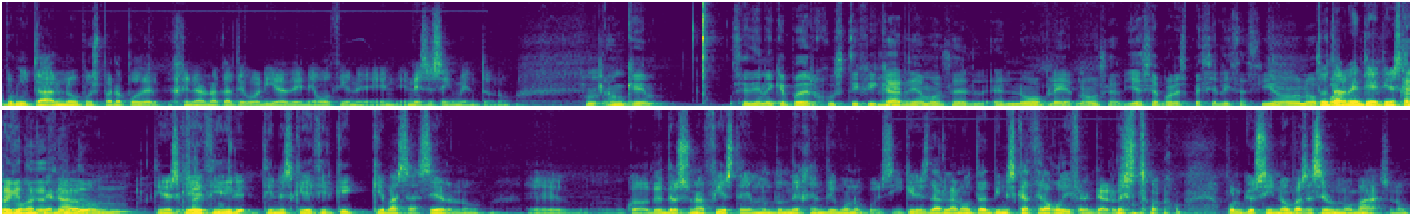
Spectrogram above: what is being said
brutal no pues para poder generar una categoría de negocio en, en, en ese segmento no aunque se tiene que poder justificar, mm. digamos, el, el, nuevo player, ¿no? O sea, ya sea por especialización o Totalmente, por, tienes que en algo. Un... Tienes, que decidir, tienes que decir qué, qué vas a ser, ¿no? Eh, cuando te entras a una fiesta y hay un montón de gente, bueno, pues si quieres dar la nota tienes que hacer algo diferente al resto, ¿no? Porque si no vas a ser uno más, ¿no?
